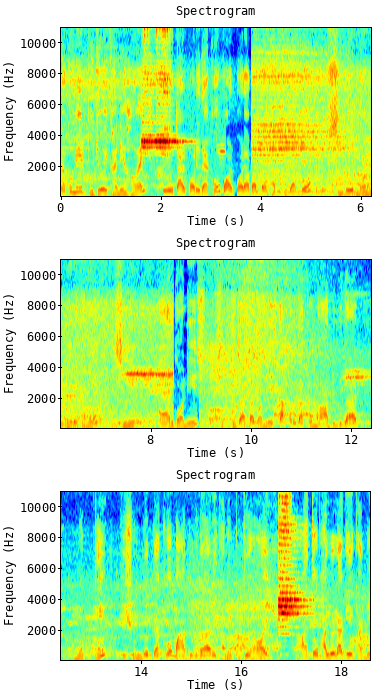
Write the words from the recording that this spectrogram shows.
রকমের পুজো এখানে হয়। তো তারপরে দেখো, পরপর আবার দেখাচ্ছি, দেখো শিবের মন্দির এখানে। শিব আর গণেশ, সিদ্ধিদাতা গণেশ। তারপরে দেখো মা দুর্গার মূর্তি। কি সুন্দর দেখো, মা দুর্গার এখানে পুজো হয়। এত ভালো লাগে এখানে।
